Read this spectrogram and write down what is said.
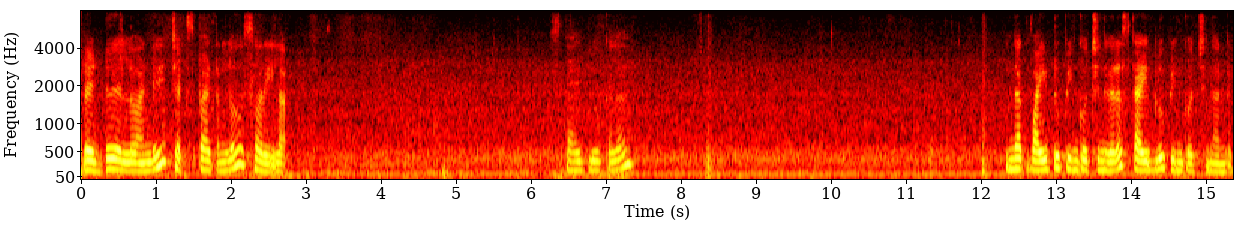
రెడ్ ఎల్లో అండి. చెక్స్ ప్యాటర్న్లో సారీ ఇలా. Sky blue colour. ఇందాక వైట్ పింక్ వచ్చింది కదా స్కై బ్లూ పింక్ వచ్చిందండి.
